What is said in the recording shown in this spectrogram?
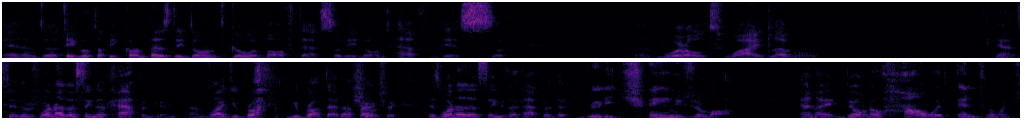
and uh, table topic contests, they don't go above that, so they don't have this uh, uh, worldwide level. Yeah. See, there was one other thing that happened. I'm glad you brought you brought that up. Sure. Actually, there's one of the things that happened that really changed a lot, and I don't know how it influenced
